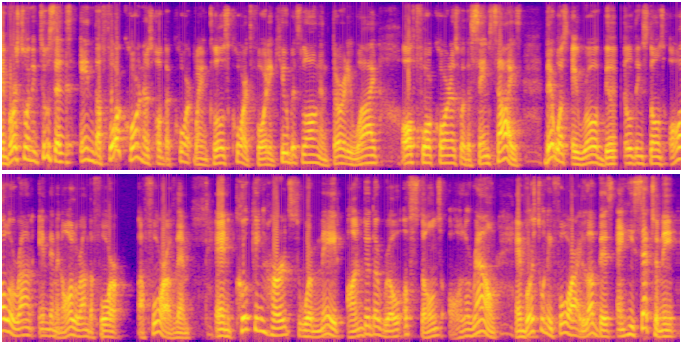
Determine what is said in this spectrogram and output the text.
And verse 22 says, In the four corners of the court were enclosed courts, 40 cubits long and 30 wide. All four corners were the same size. There was a row of building stones all around in them and all around the four uh, four of them. And cooking hearths were made under the row of stones all around. And verse 24, I love this. And he said to me,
